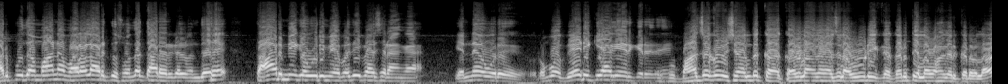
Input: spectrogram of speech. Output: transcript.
அற்புதமான வரலாறுக்கு சொந்தக்காரர்கள் வந்து தார்மீக உரிமையை பத்தி பேசுறாங்க. என்ன ஒரு ரொம்ப வேடிக்கையாக இருக்கிறது? பாஜக விஷயம் வந்து கருணாகராஜன் அவருடைய கருத்து என்னவாக இருக்கிறதுனா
